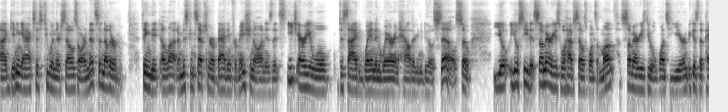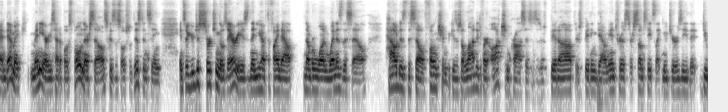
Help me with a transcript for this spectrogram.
uh, getting access to when their cells are, and that's another thing that a lot of misconception or bad information on is that each area will decide when and where and how they're going to do those cells. So you'll you'll see that some areas will have cells once a month, some areas do it once a year, and because of the pandemic, many areas had to postpone their cells because of social distancing, and so you're just searching those areas, and then you have to find out number one, when is the cell how does the cell function? Because there's a lot of different auction processes. There's bid up, there's bidding down interest. There's some states like New Jersey that do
